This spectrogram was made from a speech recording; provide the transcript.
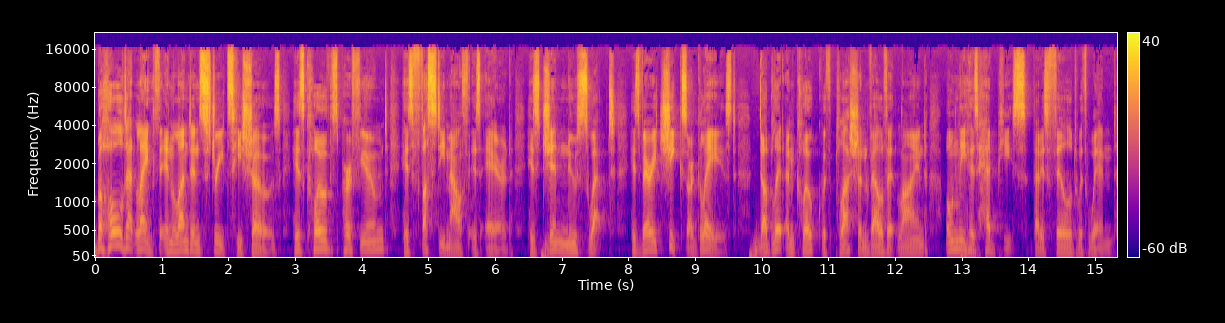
Behold at length in London streets he shows, his clothes perfumed, his fusty mouth is aired, his chin new swept, his very cheeks are glazed, doublet and cloak with plush and velvet lined, only his headpiece that is filled with wind,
